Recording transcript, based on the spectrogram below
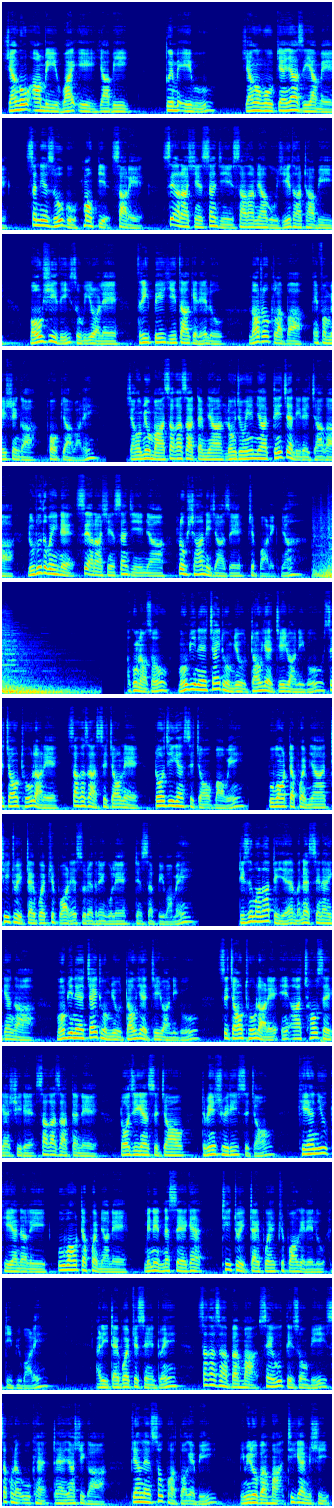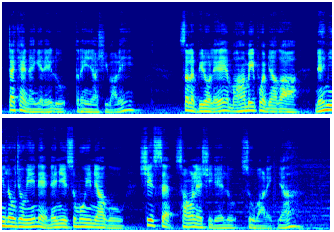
ရန်ကုန် Army YA ရပြီးသွေးမအေးဘူးရန်ကုန်ကိုပြန်ရစေရမယ်စနစ်စိုးကိုမှောက်ပစ်စတဲ့စစ်အာဏာရှင်စန့်ကျင်ရေးစာသားများကိုရေးသားထားပြီးဘုံရှိသည်ဆိုပြီးတော့လဲသတိပေးရေးသားခဲ့တယ်လို့ Noto Club Information ကဖော်ပြပါတယ်ရန်ကုန်မြို့မှာစကားစတက်များလုံခြုံရေးများတင်းကျပ်နေတဲ့ကြားကလူထုသပိတ်နဲ့စစ်အာဏာရှင်စန့်ကျင်ရေးများလှုပ်ရှားနေကြဆဲဖြစ်ပါတယ်ခင်ဗျာ အခုနောက်ဆုံးမွန်ပြည်နယ်ကြိုက်တုံမြို့တောက်ရက်ကျေးရွာနီကိုစစ်ကြောင်းထိုးလာတဲ့စကားစစစ်ကြောင်းနဲ့တော်ကြီးကန်းစစ်ကြောင်းအပါအဝင်ပူးပေါင်းတပ်ဖွဲ့များထိတွေ့တိုက်ပွဲဖြစ်ပွားတယ်ဆိုတဲ့သတင်းကိုလည်းတင်ဆက်ပေးပါမယ်။ဒီဇင်ဘာလတရက်မနက်စင်နိုင်ကန်းကမွန်ပြည်နယ်ကြိုက်ထုံမြို့တောက်ရက်ကျေးရွာနီကိုစစ်ကြောင်းထိုးလာတဲ့အင်အား60ခန်းရှိတဲ့စကားစတပ်နဲ့တော်ကြီးကန်းစစ်ကြောင်းတပင်ရွှေဒီစစ်ကြောင်း KNU KNL ပူးပေါင်းတပ်ဖွဲ့များနဲ့မိနစ်20ခန့်ထိတွေ့တိုက်ပွဲဖြစ်ပွားခဲ့တယ်လို့အတည်ပြုပါတယ်။ အဲဒီတိုက်ပွဲဖြစ်စဉ်အတွင်းစကားစဘတ်မှ10ဦးသေဆုံးပြီး18ဦးခန့်ဒဏ်ရာရရှိကာပြန်လည်ဆုတ်ခွာသွားခဲ့ပြီးမိမိတို့ဘက်မှအထီးကိုက်မရှိတိုက်ခိုက်နိုင်ခဲ့တယ်လို့သတင်းရရှိပါတယ်။ဆက်လက်ပြီးတော့လည်းမဟာမိတ်ဖွဲ့များကနယ်မြေလုံခြုံရေးနဲ့နယ်မြေစုမှုရေးများကိုရှေ့ဆက်ဆောင်ရွက်ရှိတယ်လို့ဆိုပါတယ်ခင်ဗျာ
